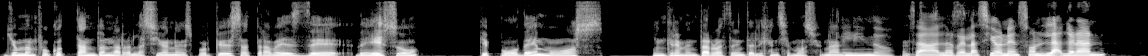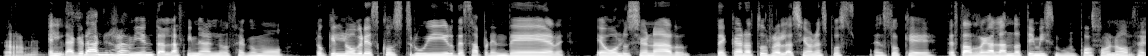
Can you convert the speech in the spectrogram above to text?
yo me enfoco tanto en las relaciones porque es a través de, de eso que podemos incrementar nuestra inteligencia emocional. lindo. O sea, las Entonces- relaciones son la gran, Herramienta. el- la gran herramienta a la final, ¿no? O sea, como lo que logres construir, desaprender, evolucionar de cara a tus relaciones, pues es lo que te estás regalando a ti mismo un poco, ¿no? O sea,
